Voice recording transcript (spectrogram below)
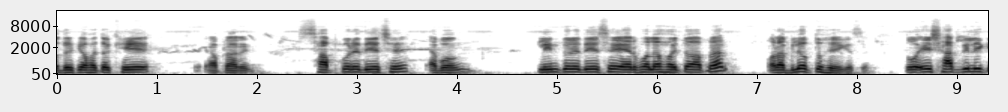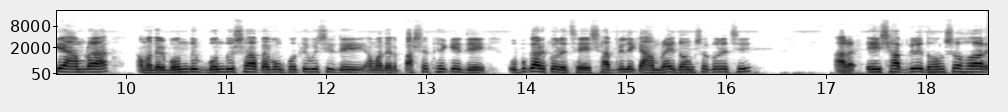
ওদেরকে হয়তো খেয়ে আপনার সাপ করে দিয়েছে এবং ক্লিন করে দিয়েছে, এর ফলে হয়তো আপনার ওরা বিলুপ্ত হয়ে গেছে। তো এই সাপগুলিকে আমরা আমাদের বন্ধু বন্ধু সাপ এবং প্রতিবেশী যে আমাদের পাশে থেকে যে উপকার করেছে, এই সাপগুলিকে আমরাই ধ্বংস করেছি। আর এই সাপগুলি ধ্বংস হওয়ার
